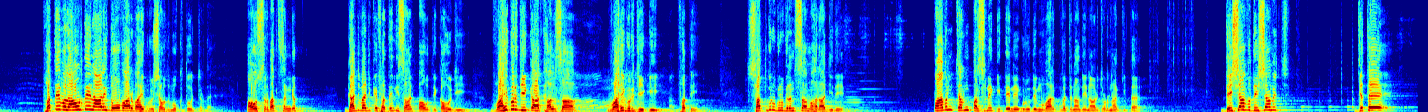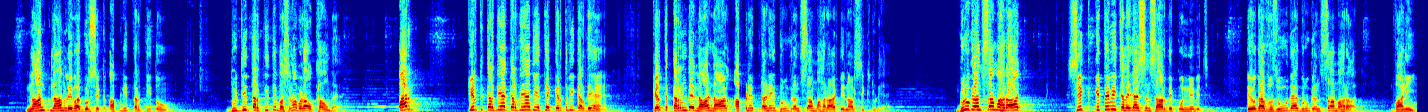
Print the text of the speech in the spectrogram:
ਫਤਿਹ ਬੁਲਾਉਣ ਦੇ ਨਾਲ ਹੀ ਦੋ ਵਾਰ ਵਾਹਿਗੁਰੂ ਸ਼ਬਦ ਮੁਖ ਤੋਂ ਉਚਰਦਾ ਹੈ। ਆਓ ਸਰਬੱਤ ਸੰਗਤ, ਗੱਜ ਵੱਜ ਕੇ ਫਤਿਹ ਦੀ ਸਾਂਝ ਪਾਓ ਤੇ ਕਹੋ ਜੀ, ਵਾਹਿਗੁਰੂ ਜੀ ਕਾ ਖਾਲਸਾ, ਵਾਹਿਗੁਰੂ ਜੀ ਕੀ ਫਤਿਹ। ਸਤਿਗੁਰੂ ਗੁਰੂ ਗ੍ਰੰਥ ਸਾਹਿਬ ਮਹਾਰਾਜ ਜੀ ਦੇ ਪਾਵਨ ਚਰਨ ਪਰਸਨੇ ਕੀਤੇ ਨੇ, ਗੁਰੂ ਦੇ ਮੁਬਾਰਕ ਵਚਨਾਂ ਦੇ ਨਾਲ ਜੁੜਨਾ ਕੀਤਾ ਦੇਸ਼ਾਂ ਵਿਦੇਸ਼ਾਂ ਵਿੱਚ ਜਿੱਥੇ ਨਾਨਕ ਨਾਮ ਲੇਵਾ ਗੁਰਸਿੱਖ ਆਪਣੀ ਧਰਤੀ ਤੋਂ ਦੂਜੀ ਧਰਤੀ ਤੇ ਵਸਣਾ ਬੜਾ ਔਖਾ ਹੁੰਦਾ ਹੈ। ਪਰ ਕਿਰਤ ਕਰਦਿਆਂ ਕਰਦਿਆਂ ਜੇ ਇੱਥੇ ਕਿਰਤ ਵੀ ਕਰਦੇ ਆ, ਕਿਰਤ ਕਰਨ ਦੇ ਨਾਲ ਨਾਲ ਆਪਣੇ ਤਣੇ ਗੁਰੂ ਗ੍ਰੰਥ ਸਾਹਿਬ ਮਹਾਰਾਜ ਦੇ ਨਾਲ ਸਿੱਖ ਜੁੜਿਆ ਗੁਰੂ ਗ੍ਰੰਥ ਸਾਹਿਬ ਮਹਾਰਾਜ ਸਿੱਖ ਕਿਤੇ ਵੀ ਚਲੇ ਜਾਏ ਸੰਸਾਰ ਦੇ ਕੋਨੇ ਵਿੱਚ, ਤੇ ਉਹਦਾ ਵਜੂਦ ਹੈ ਗੁਰੂ ਗ੍ਰੰਥ ਸਾਹਿਬ ਮਹਾਰਾਜ, ਬਾਣੀ।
